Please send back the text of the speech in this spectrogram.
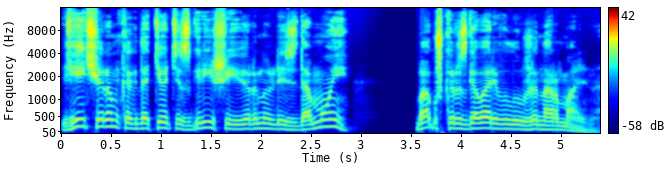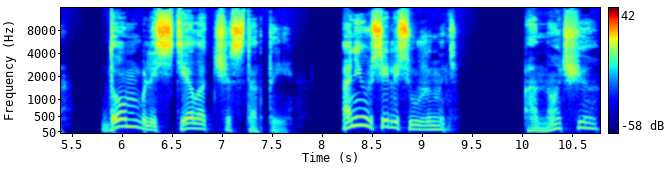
Вечером, когда тетя с Гришей вернулись домой, бабушка разговаривала уже нормально. Дом блестел от чистоты. Они уселись ужинать. А ночью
